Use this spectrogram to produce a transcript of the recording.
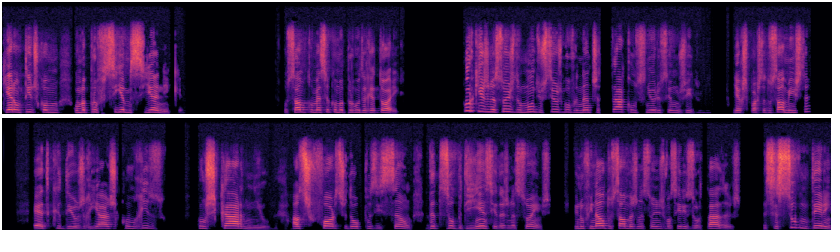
que eram tidos como uma profecia messiânica. O salmo começa com uma pergunta retórica: Por que as nações do mundo e os seus governantes atacam o Senhor e o seu ungido? E a resposta do salmista é de que Deus reage com riso, com escárnio aos esforços da oposição, da desobediência das nações. E no final do salmo, as nações vão ser exortadas a se submeterem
